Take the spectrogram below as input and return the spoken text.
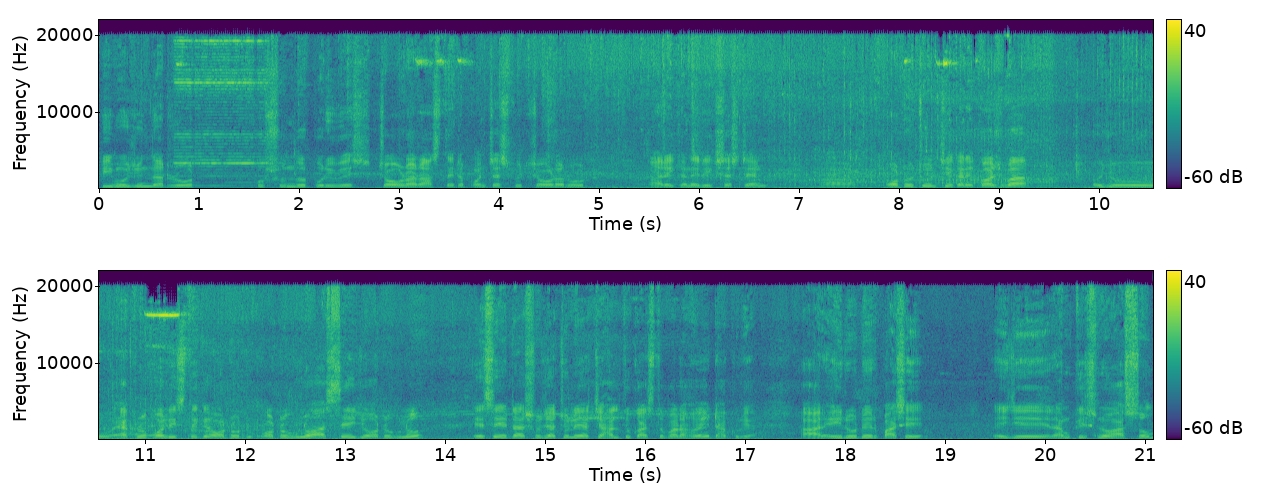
পি মজুমদার রোড, খুব সুন্দর পরিবেশ, চওড়া রাস্তা, এটা পঞ্চাশ ফিট চওড়া রোড, আর এখানে রিক্সা স্ট্যান্ড, আর অটো চলছে এখানে কসবা, ওই যে অ্যাক্রোপলিস থেকে অটো, অটোগুলো আসছে, এই যে অটোগুলো, এসে এটা সোজা চলে যাচ্ছে হালতু কাস্তপাড়া হয়ে ঢাকুরিয়া। আর এই রোডের পাশে এই যে রামকৃষ্ণ আশ্রম,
